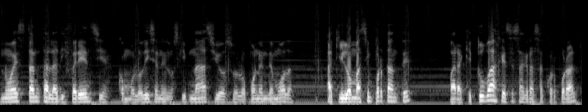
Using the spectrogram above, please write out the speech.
No es tanta la diferencia como lo dicen en los gimnasios o lo ponen de moda. Aquí lo más importante para que tú bajes esa grasa corporal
